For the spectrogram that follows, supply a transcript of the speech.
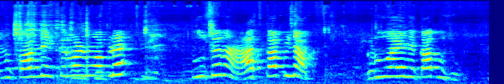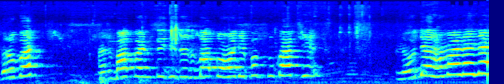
એનું કામ નહીં કરવાનું આપણે? તું છે ને હાથ કાપી નાખ. ગળું આવીને કાપું છું. બરોબર? અને બાપાને કહી દીધું તો બાપા હાજે પગનું કાપશે. અને ઉદર હમાડે ને?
